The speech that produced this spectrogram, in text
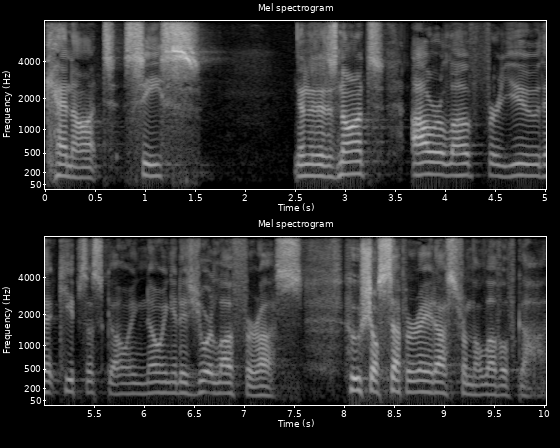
cannot cease. And it is not our love for you that keeps us going, knowing it is your love for us. Who shall separate us from the love of God?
